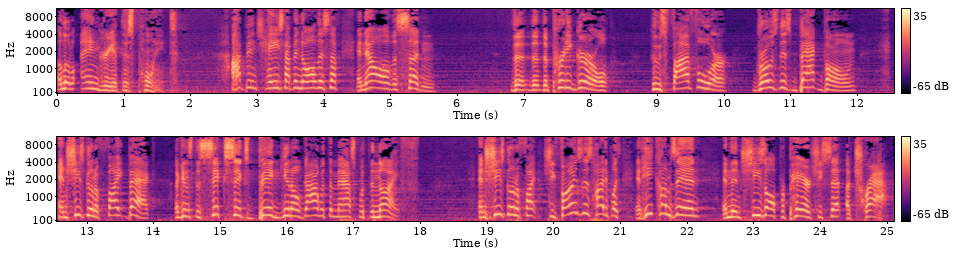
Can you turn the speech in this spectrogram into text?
a little angry at this point. I've been chased, I've been to all this stuff, and now all of a sudden, the, the, the pretty girl who's five four grows this backbone, and she's going to fight back against the six six big, you know, guy with the mask with the knife. And she's going to fight. She finds this hiding place, and he comes in, and then she's all prepared. She set a trap.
